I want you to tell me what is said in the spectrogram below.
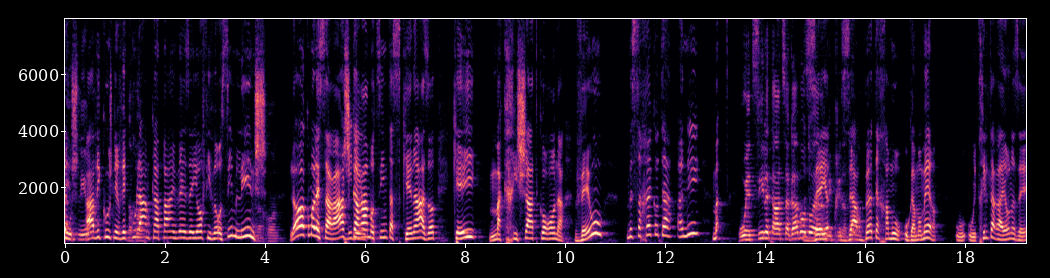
אבי קושניר. אבי קושניר, וכולם כפיים ואיזה יופי, ועושים לינץ'. נכון. לא כמו לשרה, אשכרה. מוצאים את הזקנה הזאת כהיא מכחישת קורונה. והוא משחק אותה, אני... הוא הציל את ההצגה באותו זה, ערב מבחינתו. זה הרבה יותר חמור. הוא גם אומר, הוא, הוא התחיל את הרעיון הזה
